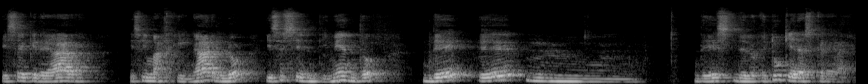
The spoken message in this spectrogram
ese crear, ese imaginarlo, y ese sentimiento de, eh, mm, de, de lo que tú quieres crear.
